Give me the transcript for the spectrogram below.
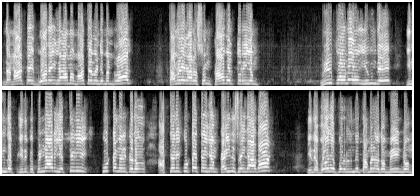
இந்த நாட்டை போதை இல்லாம மாற்ற வேண்டும் என்றால் தமிழக அரசும் காவல்துறையும் விழிப்புணர்வு இருந்து இந்த இதுக்கு பின்னாடி எத்தனை கூட்டம் இருக்குதோ அத்தனை கூட்டத்தையும் கைது செய்தாதான் இந்த போதைப் பொருள் இருந்து தமிழகம் மீண்டும்.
